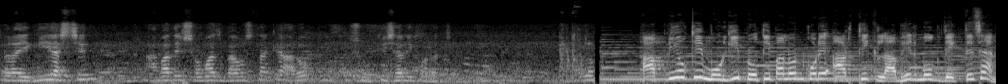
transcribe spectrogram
তারা এগিয়ে আসছেন, আমাদের সমাজ ব্যবস্থাকে আরও শক্তিশালী করার জন্য। আপনিও কি মুরগি প্রতিপালন করে আর্থিক লাভের মুখ দেখতে চান?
